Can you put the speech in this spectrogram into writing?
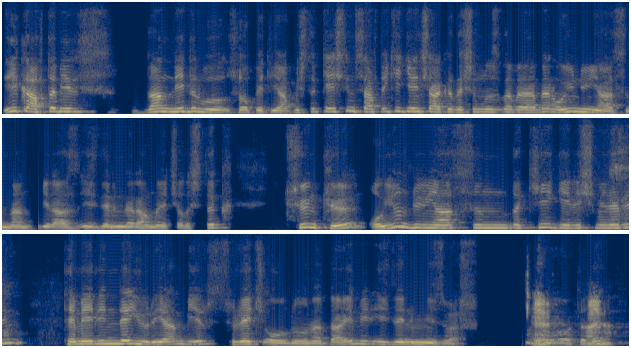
İlk hafta birden nedir bu sohbeti yapmıştık. Geçtiğimiz hafta iki genç arkadaşımızla beraber oyun dünyasından biraz izlenimler almaya çalıştık. Çünkü oyun dünyasındaki gelişmelerin temelinde yürüyen bir süreç olduğuna dair bir izlenimimiz var. Evet, ortada. Aynen.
